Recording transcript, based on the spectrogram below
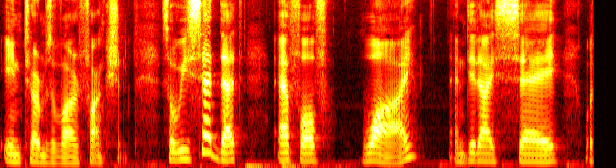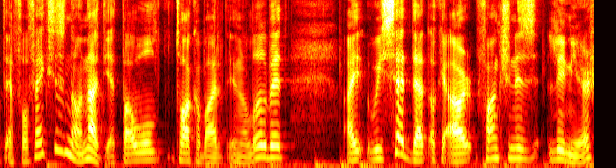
in terms of our function. So we said that f of y, and did I say what f of x is? No, not yet, but we'll talk about it in a little bit. I, we said that, okay, our function is linear,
